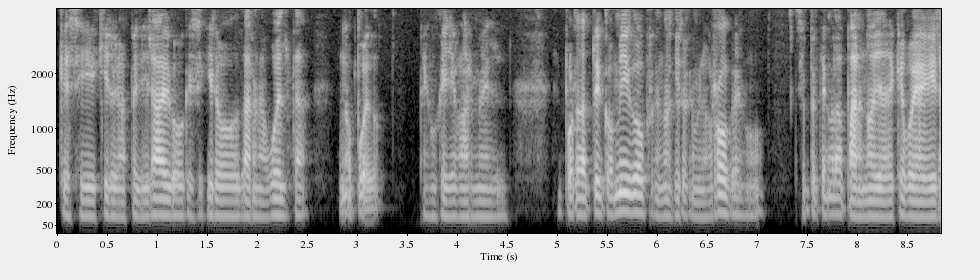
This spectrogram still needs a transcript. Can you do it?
que si quiero ir a pedir algo, que si quiero dar una vuelta, no puedo. Tengo que llevarme el, portátil conmigo porque no quiero que me lo roben o siempre tengo la paranoia de que voy a ir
